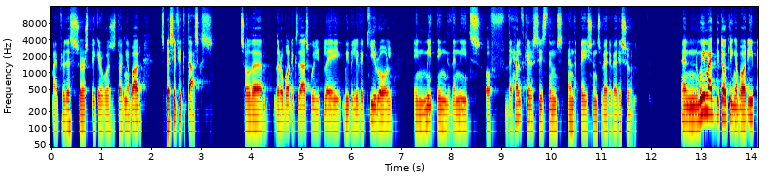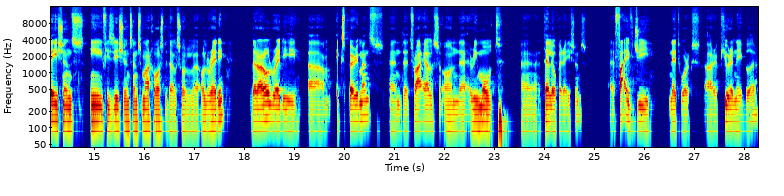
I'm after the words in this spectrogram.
my predecessor speaker was talking about, specific tasks. So the, the robotics thus will play, we believe, a key role in meeting the needs of the healthcare systems and the patients very, very soon. And we might be talking about e-patients, e-physicians, and smart hospitals all, uh, already. There are already um, experiments and uh, trials on uh, remote uh, teleoperations. 5G networks are a pure enabler.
